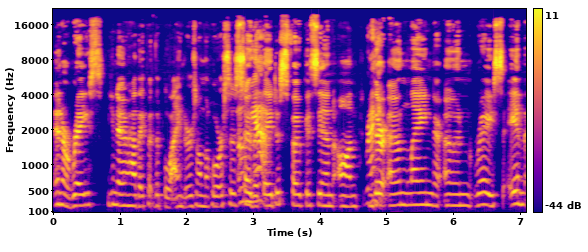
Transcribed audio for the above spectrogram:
in a race, you know how they put the blinders on the horses Oh, so yeah. that they just focus in on Right. their own lane, their own race. And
